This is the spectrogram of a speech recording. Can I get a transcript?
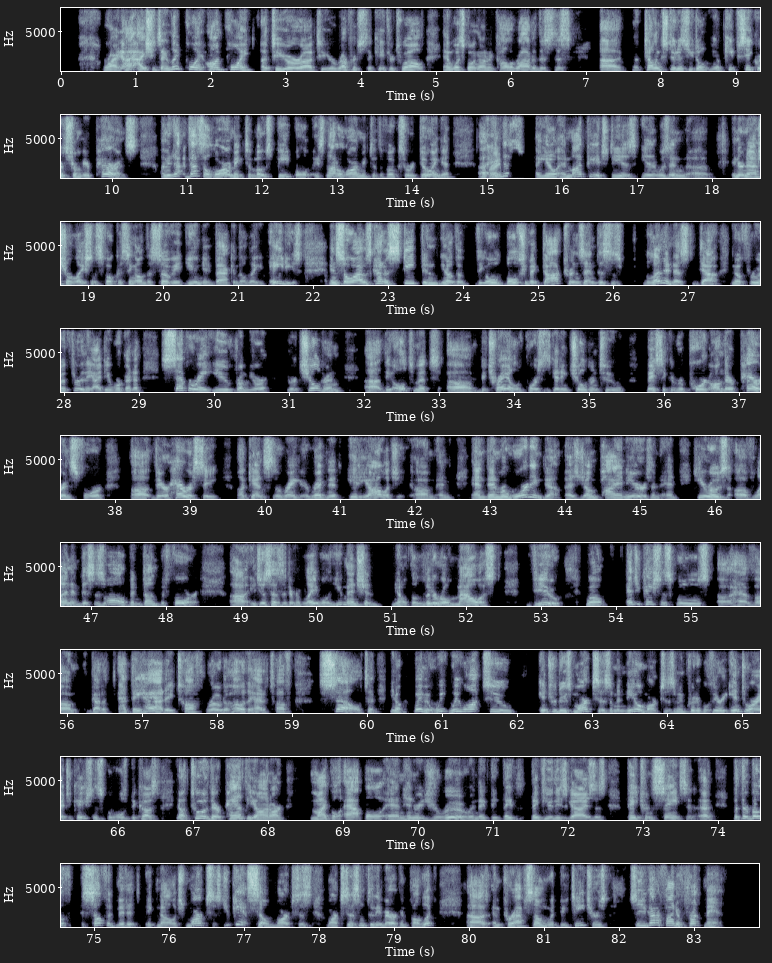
Right. I, I, should say, late point on point uh, to your uh, to your reference to K through 12 and what's going on in Colorado. This this uh, telling students you don't you know keep secrets from your parents. I mean that, that's alarming to most people. It's not alarming to the folks who are doing it. Uh, right. And this you know, and my PhD is it was in uh, international relations, focusing on the Soviet Union back in the late 80s. And so I was kind of steeped in you know the the old Bolshevik doctrines, and this is Leninist down, you know, through and through. The idea we're going to separate you from your your children. Uh, the ultimate uh, betrayal, of course, is getting children to basically report on their parents for uh, their heresy against the regnant ideology, um, and and then rewarding them as young pioneers and, and heroes of Lenin. This has all been done before. Uh, it just has a different label. You mentioned, you know, the literal Maoist view. Well, education schools uh, have um, got a had they had a tough row to hoe. They had a tough sell to you know. Wait a minute, we we want to introduce Marxism and neo-Marxism and critical theory into our education schools because you know two of their pantheon are Michael Apple and Henry Giroux, and they they they view these guys as patron saints, uh, but they're both self-admitted, acknowledged Marxists. You can't sell Marxist Marxism to the American public, uh, and perhaps some would be teachers. So you got to find a front man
